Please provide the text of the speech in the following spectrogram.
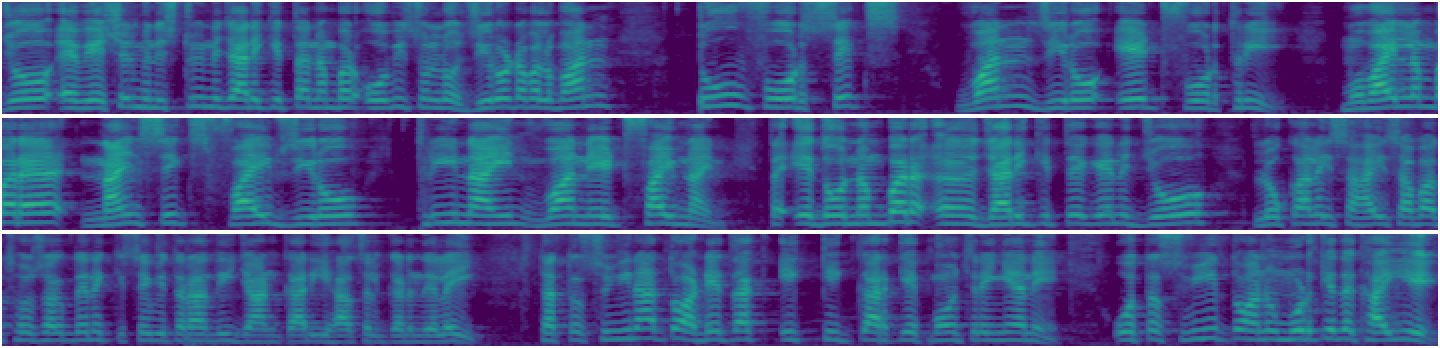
ਜੋ ਐਵੀਏਸ਼ਨ ਮਿਨਿਸਟਰੀ ਨੇ ਜਾਰੀ ਕੀਤਾ ਨੰਬਰ ਉਹ ਵੀ ਸੁਣ ਲਓ 011246108843 ਮੋਬਾਈਲ ਨੰਬਰ ਹੈ 9650391859 ਤਾਂ ਇਹ ਦੋ ਨੰਬਰ ਜਾਰੀ ਕੀਤੇ ਗਏ ਨੇ, ਜੋ ਲੋਕਾਂ ਲਈ ਸਹਾਈ ਸਾਬਤ ਹੋ ਸਕਦੇ ਨੇ ਕਿਸੇ ਵੀ ਤਰ੍ਹਾਂ ਦੀ ਜਾਣਕਾਰੀ ਹਾਸਲ ਕਰਨ ਦੇ ਲਈ। ਤਾਂ ਤਸਵੀਰਾਂ ਤੁਹਾਡੇ ਤੱਕ ਇੱਕ ਇੱਕ ਕਰਕੇ ਪਹੁੰਚ ਰਹੀਆਂ ਨੇ। ਉਹ ਤਸਵੀਰ ਤੁਹਾਨੂੰ ਮੁੜ ਕੇ ਦਿਖਾਈਏ।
